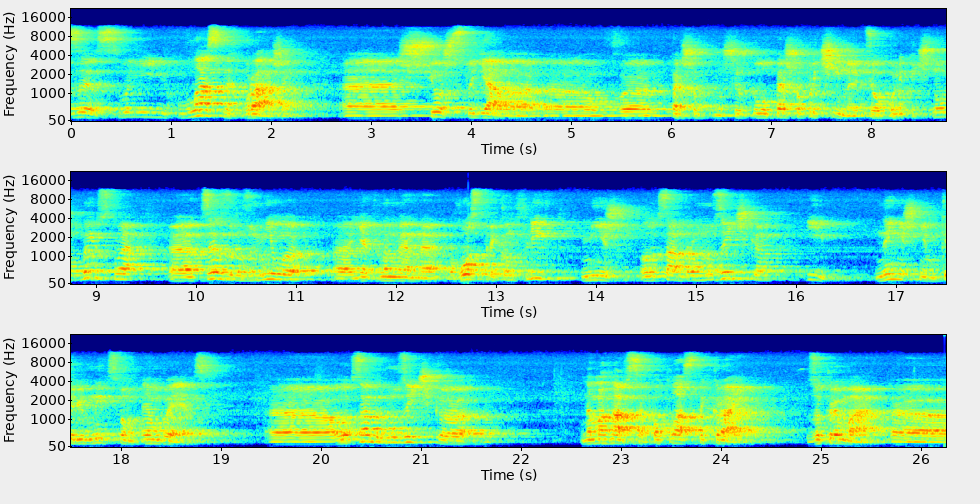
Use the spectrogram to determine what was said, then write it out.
з своїх власних вражень, Е, Що ж стояло е, в першо, що було першопричиною цього політичного вбивства, е, це зрозуміло, е, як на мене, гострий конфлікт між Олександром Музичком і нинішнім керівництвом МВС. Е, Олександр Музичко намагався покласти край, зокрема, е,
